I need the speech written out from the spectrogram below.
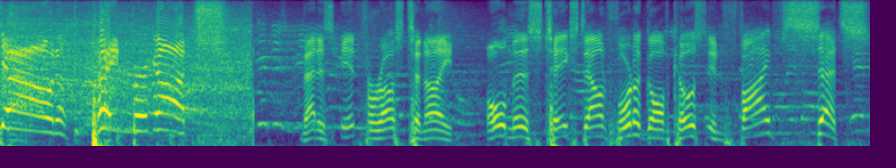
down, Peyton Burgach. That is it for us tonight. Ole Miss takes down Florida Gulf Coast in five sets.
